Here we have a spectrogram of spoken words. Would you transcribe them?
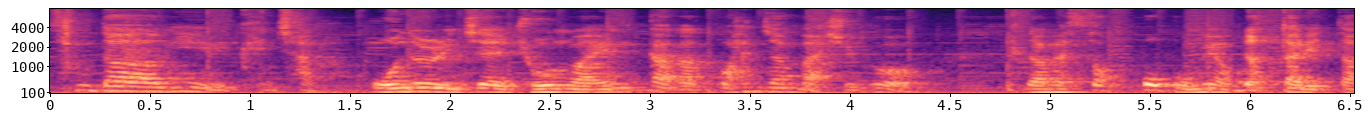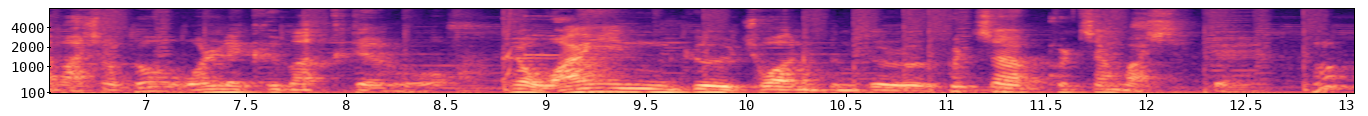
상당히 괜찮아. 오늘 이제 좋은 와인 따갖고 한 잔 마시고 그 다음에 쏙 뽑으면 몇 달 있다 마셔도 원래 그 맛 그대로. 그러니까 와인 그 좋아하는 분들 홀짝홀짝 마실 때. 어?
